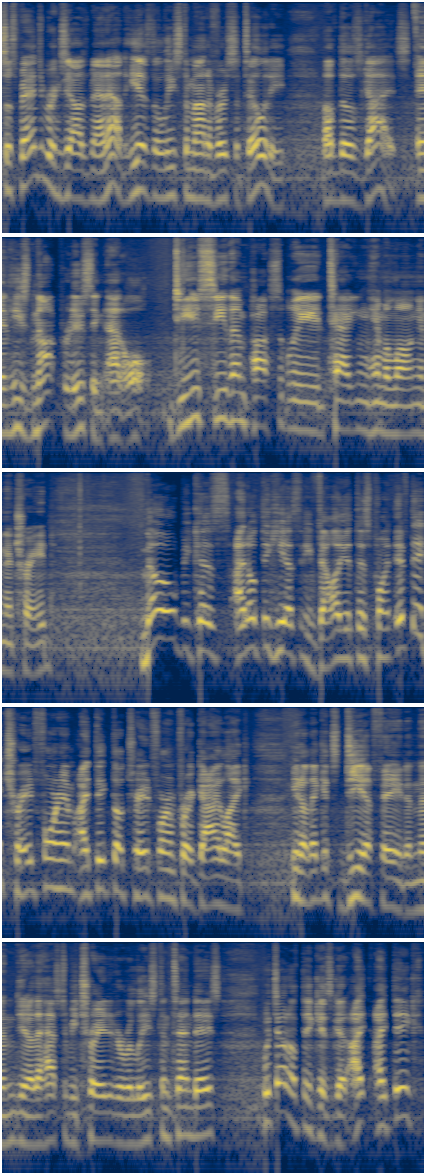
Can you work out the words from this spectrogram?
So Spangenberg's the odds man out. He has the least amount of versatility of those guys, and he's not producing at all. Do you see them possibly tagging him along in a trade? No, because I don't think he has any value at this point. If they trade for him, I think they'll trade for him for a guy like, you know, that gets DFA'd and then, you know, that has to be traded or released in 10 days, which I don't think is good. I, I think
